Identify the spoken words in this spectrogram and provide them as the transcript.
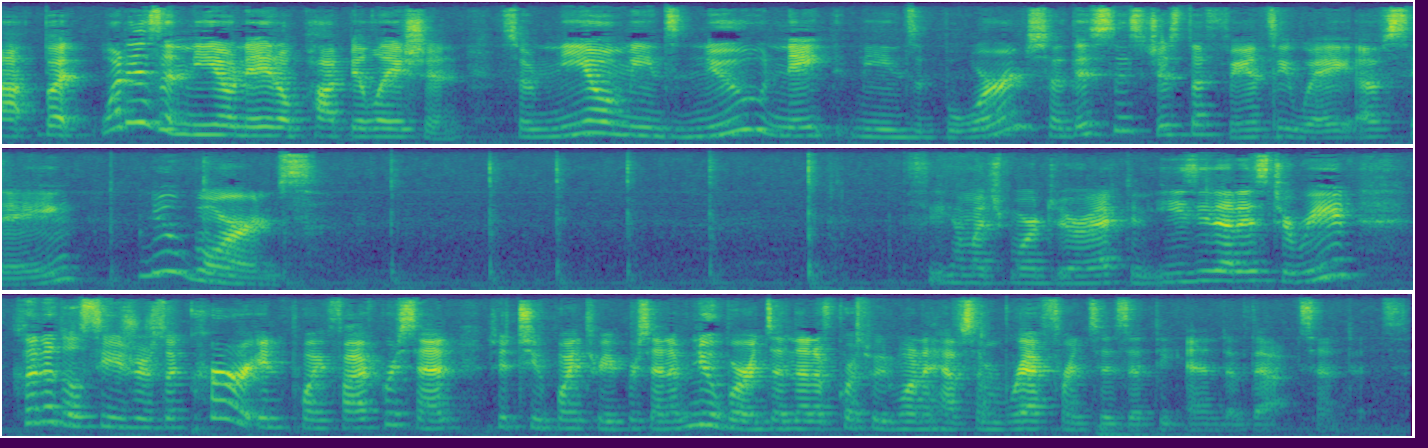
Uh, but what is a neonatal population? So neo means new, nate means born, so this is just a fancy way of saying newborns. See how much more direct and easy that is to read? Clinical seizures occur in 0.5% to 2.3% of newborns. And then, of course, we'd want to have some references at the end of that sentence.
